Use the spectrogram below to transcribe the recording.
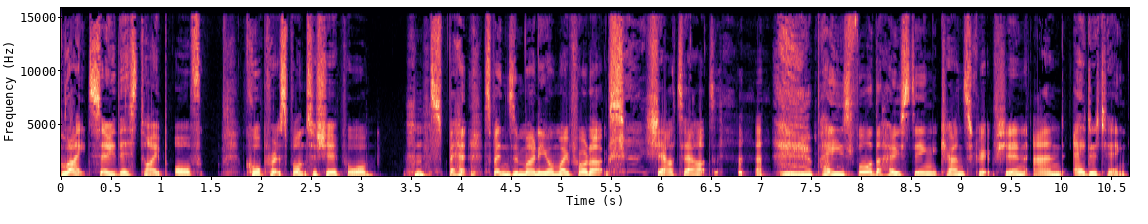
Right, so this type of corporate sponsorship or spend some money on my products, shout out, pays for the hosting, transcription, and editing.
